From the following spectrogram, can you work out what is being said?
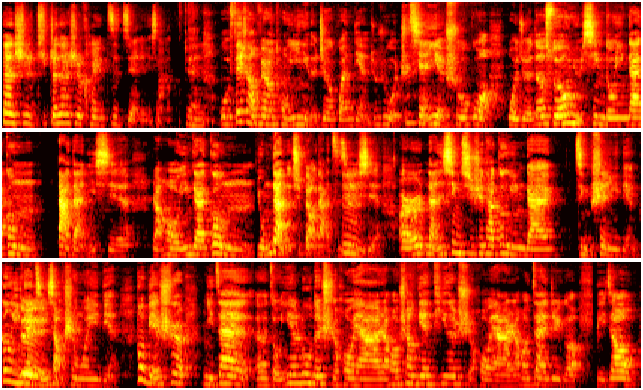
但是真的是可以自检一下。对我非常非常同意你的这个观点，就是我之前也说过，我觉得所有女性都应该更大胆一些，然后应该更勇敢的去表达自己一些，而男性其实他更应该。谨慎一点，更应该谨小慎微一点。特别是你在呃走夜路的时候呀，然后上电梯的时候呀，然后在这个比较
